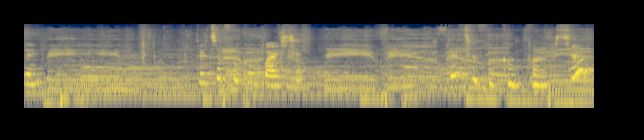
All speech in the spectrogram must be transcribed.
Добрий день. Ти це покупайся? Ти це покупайся?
